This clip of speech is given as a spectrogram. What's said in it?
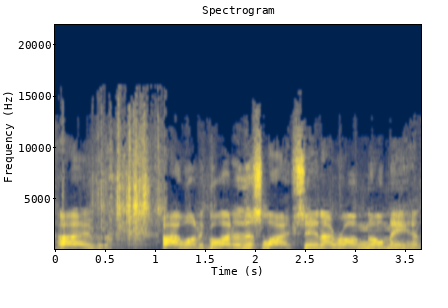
I, I want to go out of this life saying I wrong no man.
